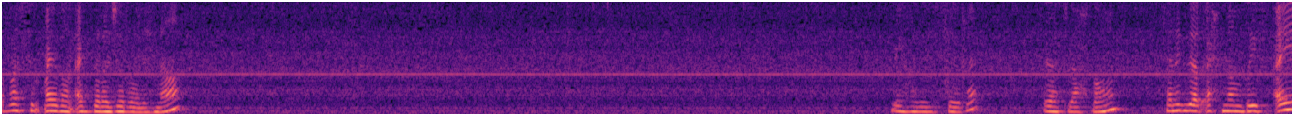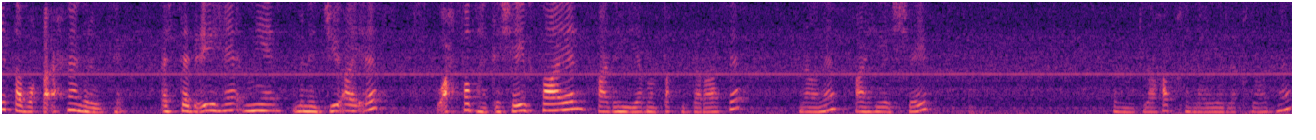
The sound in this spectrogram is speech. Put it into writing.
الرسم أيضا أقدر أجره لهنا. بهذه الصيغة. إذا تلاحظون. فنقدر إحنا نضيف أي طبقة إحنا نريدها. أستدعيها من من ال GIS وأحفظها ك shapefile. هذه هي منطقة الدراسة. هنا هاي هي ال shape. مثل ما تلاحظ خلينا نغير لك لونها.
